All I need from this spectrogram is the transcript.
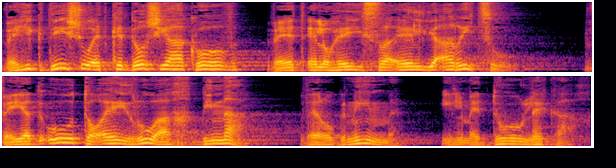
והקדישו את קדוש יעקב, ואת אלוהי ישראל יעריצו. וידעו טועי רוח בינה, ורוגנים ילמדו לקח.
